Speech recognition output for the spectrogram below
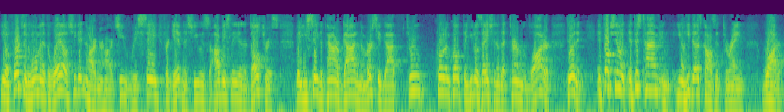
You know, fortunately, the woman at the well, she didn't harden her heart. She received forgiveness. She was obviously an adulteress, but you see the power of God and the mercy of God through quote unquote the utilization of that term water doing it. And folks, you know, at this time, and you know, He does cause it to rain water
